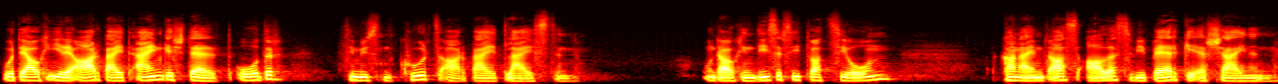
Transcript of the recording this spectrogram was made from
wurde auch Ihre Arbeit eingestellt oder Sie müssen Kurzarbeit leisten. Und auch in dieser Situation kann einem das alles wie Berge erscheinen.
